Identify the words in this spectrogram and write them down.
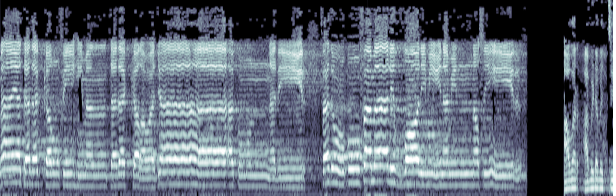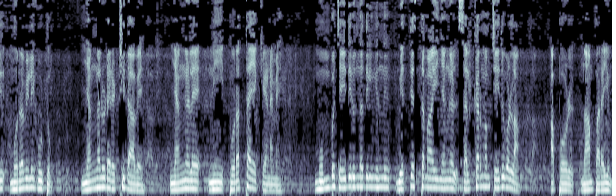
ما يتذكر فيه من تذكر وجاءكم النذير فذوقوا فما للظالمين من نصير അവർ അവിടെ വച്ച് മുറവിളി കൂട്ടും ഞങ്ങളുടെ രക്ഷിതാവേ ഞങ്ങളെ നീ പുറത്തയക്കണമേ മുമ്പ് ചെയ്തിരുന്നതിൽ നിന്ന് വ്യത്യസ്തമായി ഞങ്ങൾ സൽക്കർമ്മം ചെയ്തുകൊള്ളാം. അപ്പോൾ നാം പറയും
